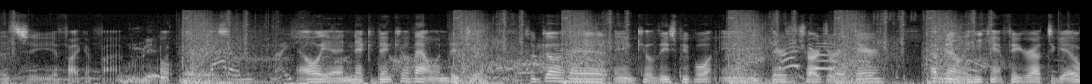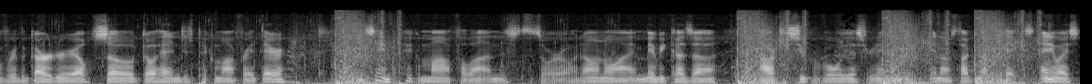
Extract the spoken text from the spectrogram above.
Let's see if I can find him. Oh, there it is. Oh yeah, Nick didn't kill that one, did you? So go ahead and kill these people, and there's a charger right there. Evidently, he can't figure out to get over the guardrail, so go ahead and just pick him off right there. I'm saying pick him off a lot in this tutorial. I don't know why. Maybe because uh, I watched the Super Bowl yesterday, and, and I was talking about picks. Anyways,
